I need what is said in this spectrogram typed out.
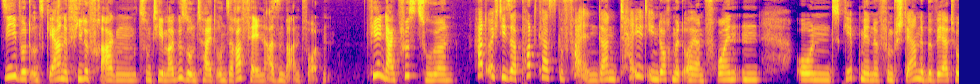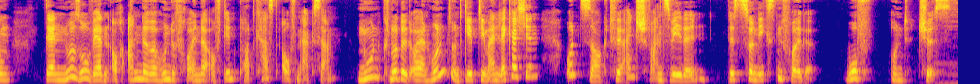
Sie wird uns gerne viele Fragen zum Thema Gesundheit unserer Fellnasen beantworten. Vielen Dank fürs Zuhören. Hat euch dieser Podcast gefallen, dann teilt ihn doch mit euren Freunden und gebt mir eine 5-Sterne-Bewertung, denn nur so werden auch andere Hundefreunde auf den Podcast aufmerksam. Nun knuddelt euren Hund und gebt ihm ein Leckerchen und sorgt für ein Schwanzwedeln. Bis zur nächsten Folge. Wuff und tschüss.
